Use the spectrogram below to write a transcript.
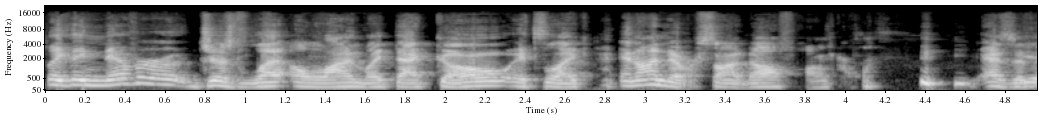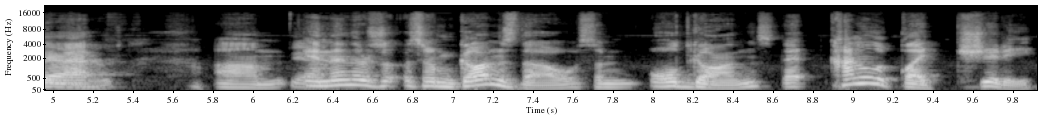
like they never just let a line like that go. It's like, and I never signed off on cranny as if it Yeah. matters. Um, Yeah. and then there's some guns though, some old guns that kind of look like shitty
